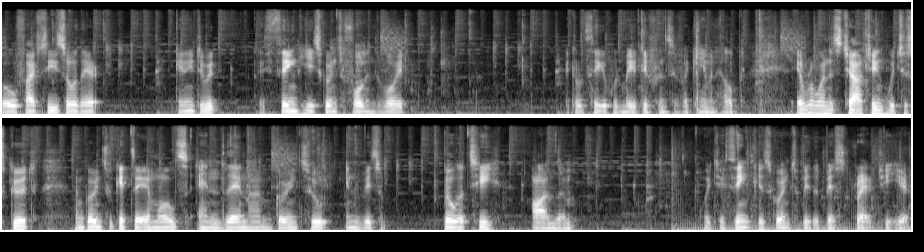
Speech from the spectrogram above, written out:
Oh, 5C's over there. Can he do it? I think he's going to fall in the void. I don't think it would make a difference if I came and helped. Everyone is charging, which is good. I'm going to get the emeralds and then I'm going to invisibility on them. Which I think is going to be the best strategy here.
